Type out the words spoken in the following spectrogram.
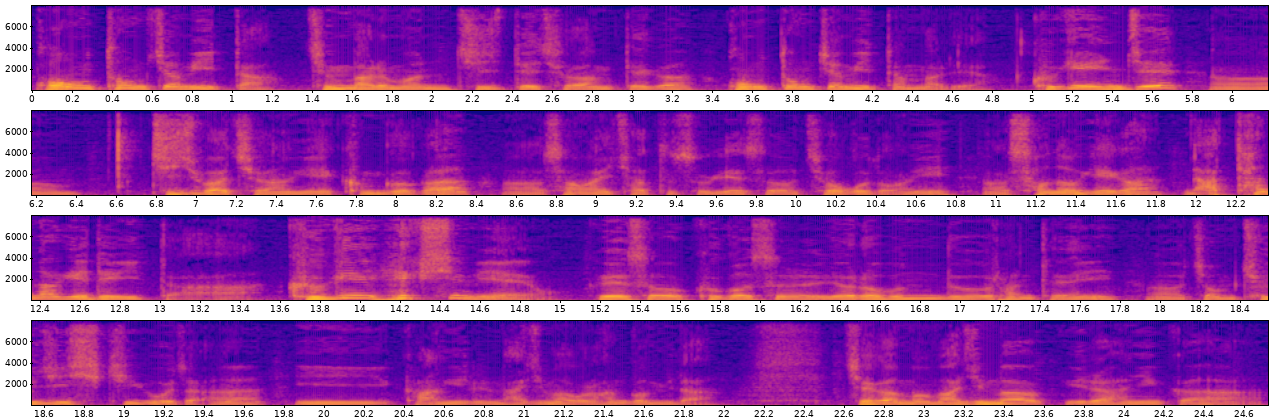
공통점이 있다. 즉 말하면 지지대 저항대가 공통점이 있단 말이야. 그게 이제 어, 지지와 저항의 근거가 어, 상하이 차트 속에서 적어도 어, 서너 개가 나타나게 돼 있다. 그게 핵심이에요. 그래서 그것을 여러분들한테 어, 좀 주지시키고자 이 강의를 마지막으로 한 겁니다. 제가 뭐 마지막이라 하니까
